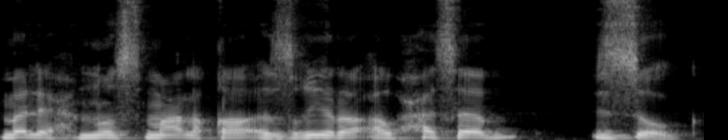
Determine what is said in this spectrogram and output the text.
ملح نص معلقة صغيرة أو حسب الذوق.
